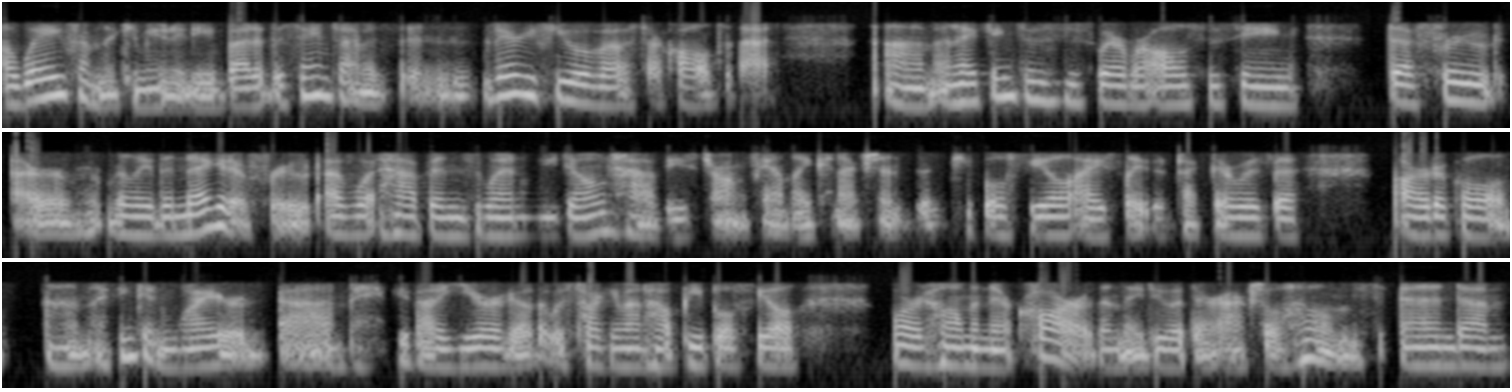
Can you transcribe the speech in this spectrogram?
away from the community, but at the same time, it's, very few of us are called to that. Um, and I think this is where we're also seeing the fruit, or really the negative fruit, of what happens when we don't have these strong family connections and people feel isolated. In fact, there was a article, um, I think in Wired, uh, maybe about a year ago, that was talking about how people feel more at home in their car than they do at their actual homes. And um,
